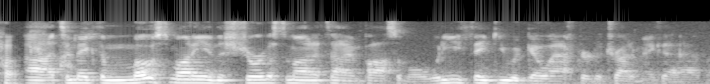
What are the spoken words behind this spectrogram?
uh, to make the most money in the shortest amount of time possible, what do you think you would go after to try to make that happen?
